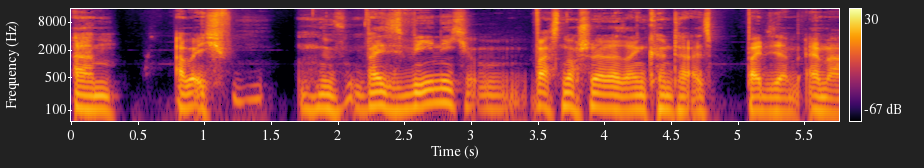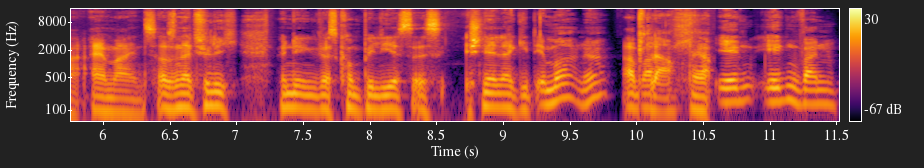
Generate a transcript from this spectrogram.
Ähm, aber ich weiß wenig, was noch schneller sein könnte als bei diesem M M1. Also natürlich, wenn du irgendwas kompilierst, es schneller geht immer, ne? Aber Klar, ja. irg irgendwann,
